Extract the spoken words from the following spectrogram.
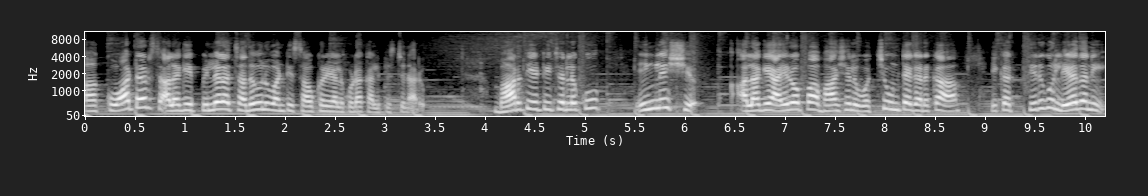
క్వార్టర్స్ అలాగే పిల్లల చదువులు వంటి సౌకర్యాలు కూడా కల్పిస్తున్నారు. భారతీయ టీచర్లకు ఇంగ్లీష్ అలాగే ఐరోపా భాషలు వచ్చి ఉంటే గనక ఇక తిరుగు లేదని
